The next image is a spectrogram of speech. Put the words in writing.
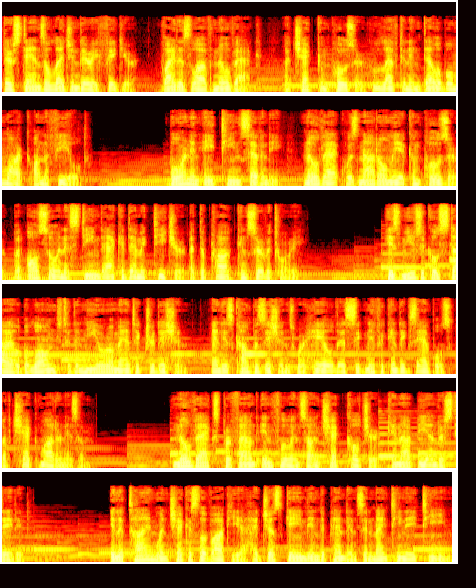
there stands a legendary figure, Vítězslav Novák, a Czech composer who left an indelible mark on the field. Born in 1870, Novák was not only a composer but also an esteemed academic teacher at the Prague Conservatory. His musical style belonged to the neo-romantic tradition, and his compositions were hailed as significant examples of Czech modernism. Novák's profound influence on Czech culture cannot be understated. In a time when Czechoslovakia had just gained independence in 1918,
